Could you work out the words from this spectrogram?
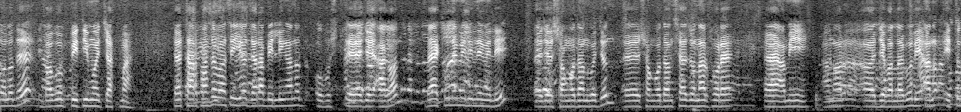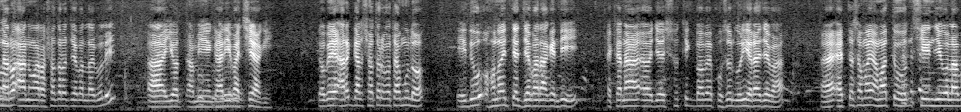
গলদে বাবু প্রীতিময় চাকমা। তার পাশাপাশি ইয় যারা বিল্ডিং আনত যে আগন বা খুলে মিলি নেমিলি যে সংবিধান গর্জন সংবিধান শেষ হওয়ার পরে আমি আমার যে পাল্লাই বলি ইতুন আরও আনোয়ার সদর যে পাল্লাই বলি ইয়ত আমি গাড়ি বাচ্ছি আগি তবে আরেক গাল সতর্কতামূলক, ইদু হনৈতে যেবার আগে দি ওই যে সঠিকভাবে প্রচুর ঘুরি এরা যাবা এত সময় আমার তো সিএনজি ওলাব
